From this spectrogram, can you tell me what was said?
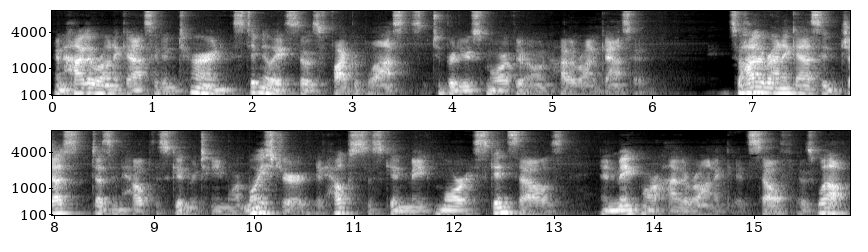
and hyaluronic acid in turn stimulates those fibroblasts to produce more of their own hyaluronic acid. So, hyaluronic acid just doesn't help the skin retain more moisture, it helps the skin make more skin cells and make more hyaluronic itself as well.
